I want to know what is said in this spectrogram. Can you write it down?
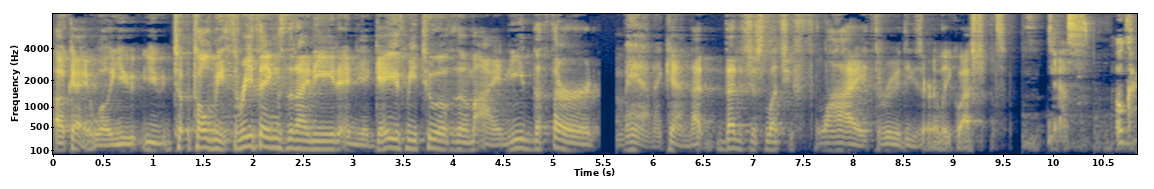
okay, well, you you t- told me three things that I need, and you gave me two of them. I need the third. Man, again, that that just lets you fly through these early questions. Yes. Okay.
